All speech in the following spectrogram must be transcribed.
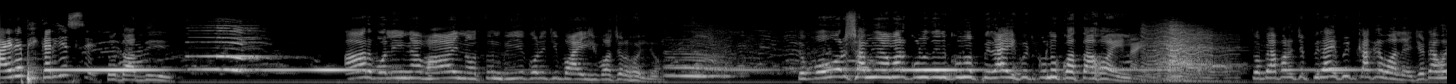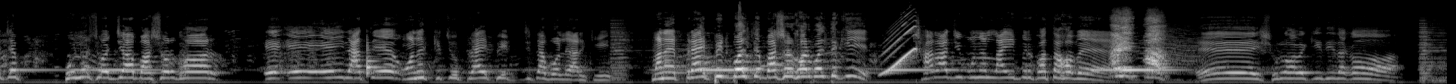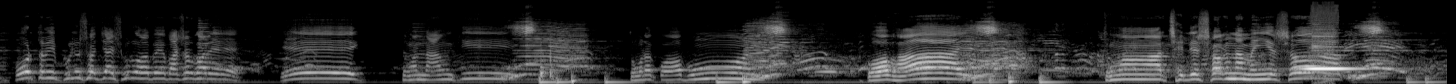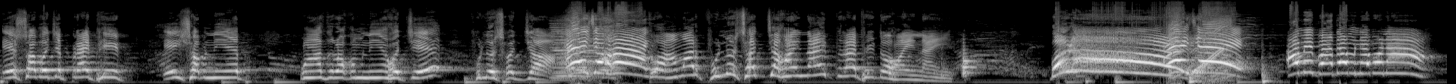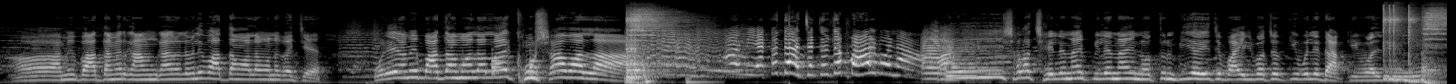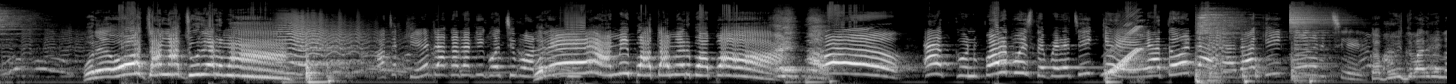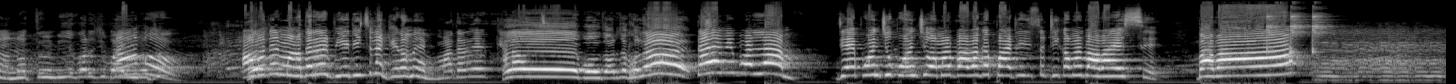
বাইরে ভিখারি এসছে? তো দাদি আর বলি না ভাই নতুন বিয়ে করেছি বাইশ বছর হইল তো বউর সঙ্গে আমার কোনোদিন কোনো প্রাইভেট কোনো কথা হয় নাই। তো ব্যাপার হচ্ছে প্রাইভেট কাকে বলে? যেটা হচ্ছে ফুলসজ্জা বাসর ঘর এই রাতে অনেক কিছু প্রাইভেট যেটা বলে আর কি। মানে প্রাইভেট বলতে বাসর ঘর বলতে কি? সারা জীবনের লাইফের কথা হবে। এই শুরু হবে কি দি দেখো? প্রথমে ফুলসজ্জায় শুরু হবে বাসর ঘরে। এই তোমার নাম কি? তোমরা ক বোন? ক ভাই? তোমার ছেলের শখ না মেয়ের শখ? এসব হচ্ছে প্রাইভেট এইসব নিয়ে পাঁচ রকম নিয়ে হচ্ছে ফুলসজ্জা তো আমার ফুলসজ্জা হয় নাই প্রাইভেটও হয় নাই। বড় আমি বাদামের গান গান বলে বাদামওয়ালা মনে করছে। ওরে আমি বাদামওয়ালা লাই খোসাওয়ালা। আমি এখন দরজা খুলতে পারব না। আই শালা ছেলে নাই পিলে নাই নতুন বিয়ে হয়েছে বাইশ বছর কি বলে ডাকি বল ওরে ও চানা চুরের মা। আচ্ছা কে ডাকাডাকি করছে বলো ওরে আমি বাদামের বাবা। ও এখন পর বুঝতে পেরেছি কে এত ডাকাডাকি করছে তা বুঝতে পারবে না নতুন বিয়ে করেছি আমাদের মাদারের বিয়ে দিচ্ছে না গ্রামে মাদারের এ, বউ দরজা খোলে তাই আমি বললাম যে পঞ্চু পঞ্চু আমার বাবাকে পাঠিয়ে দিচ্ছে ঠিক আমার বাবা এসছে বাবা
